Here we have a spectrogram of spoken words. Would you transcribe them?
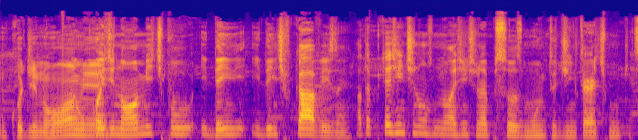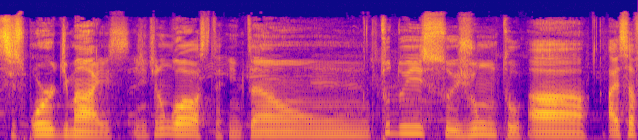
um codinome. um codinome, tipo, iden- identificáveis, né? Até porque a gente não, a gente não é pessoas muito de internet, muito se expor demais. A gente não gosta. Então, tudo isso junto a, a essa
